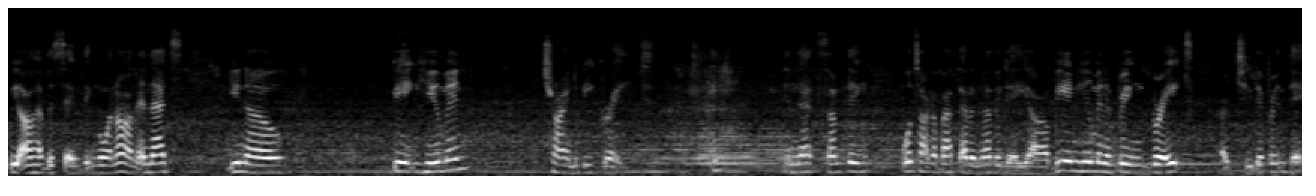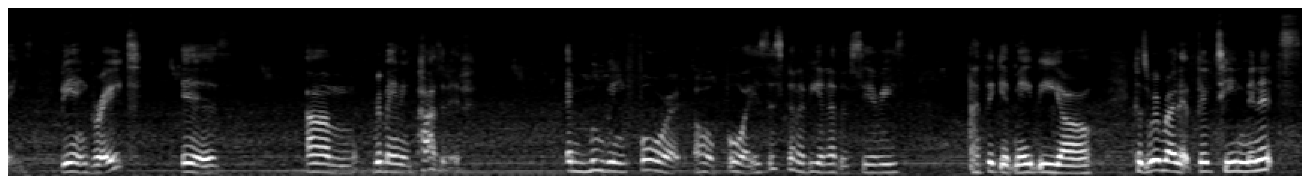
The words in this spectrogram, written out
We all have the same thing going on. And that's, you know, being human, trying to be great. and that's something we'll talk about that another day, y'all. Being human and being great are two different things. Being great is um, remaining positive and moving forward. Oh boy, is this going to be another series? I think it may be, y'all, because we're right at 15 minutes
